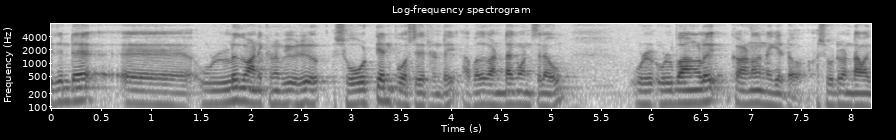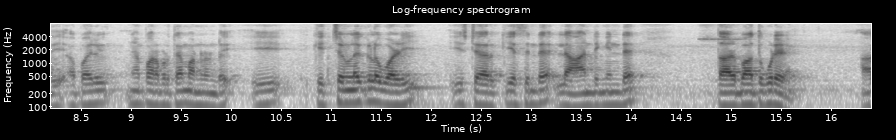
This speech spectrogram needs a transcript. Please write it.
ഇതിന്റെ ഉള്ളിൽ കാണിക്കണ ഒരു ഷോർട്ട് ഞാൻ പോസ്റ്റ് ചെയ്തിട്ടുണ്ട്. അപ്പോൾ അത് കണ്ടാൽ മനസ്സിലാവും. ഉൾ ഉൾഭാഗങ്ങൾ കാണുന്നുണ്ടെങ്കിൽ കേട്ടോ. ആ ഷോട്ട് കണ്ടാൽ മതി. അപ്പോൾ അതിൽ ഞാൻ പറഞ്ഞ പ്രത്യേകം പറഞ്ഞിട്ടുണ്ട്. ഈ കിച്ചണിലേക്കുള്ള വഴി ഈ സ്റ്റെയർ കേസിന്റെ ലാൻഡിങ്ങിന്റെ താഴ്ഭാഗത്ത് കൂടെയാണ്. ആ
